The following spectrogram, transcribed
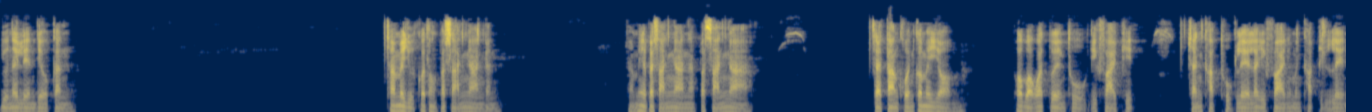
อยู่ในเลนเดียวกัน ถ้าไม่หยุดก็ต้องประสานงานกัน ไม่ใช่ประสานงานนะ ประสานงา แต่ต่างคนก็ไม่ยอม เพราะบอกว่าตัวเองถูกอีกฝ่ายผิด ฉันขับถูกเลนแล้วอีกฝ่ายนี่มันขับผิดเลน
